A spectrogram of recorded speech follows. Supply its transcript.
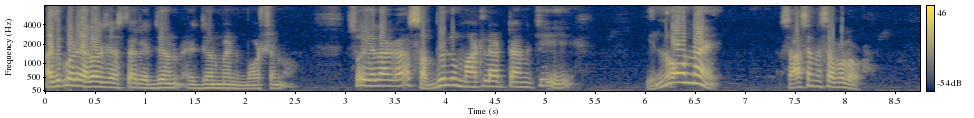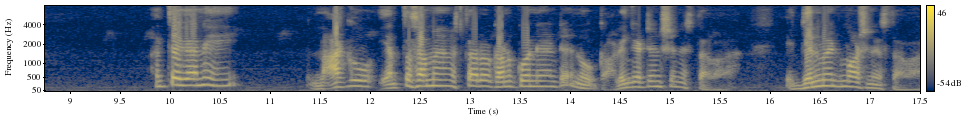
అది కూడా ఎలా చేస్తారు ఎడ్జన్ ఎడ్జర్న్మెంట్ మోషన్. సో ఇలాగా సభ్యులు మాట్లాడటానికి ఎన్నో ఉన్నాయి శాసనసభలో. అంతేగాని నాకు ఎంత సమయం ఇస్తారో కనుక్కోండి అంటే నువ్వు కాలింగ్ అటెన్షన్ ఇస్తావా? ఎడ్జర్న్మెంట్ మోషన్ ఇస్తావా?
